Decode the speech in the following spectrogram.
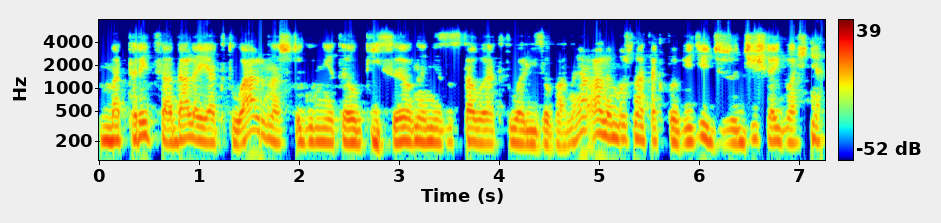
matryca dalej aktualna, szczególnie te opisy, one nie zostały aktualizowane, ale można tak powiedzieć, że dzisiaj właśnie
